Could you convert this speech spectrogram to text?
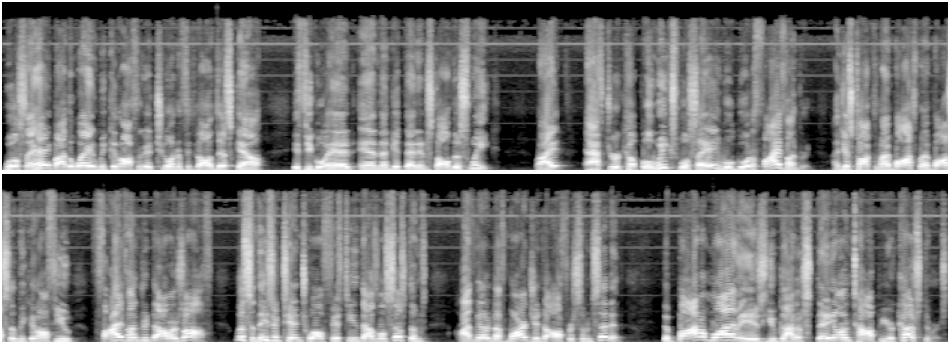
we'll say, hey, by the way, we can offer you a $250 discount if you go ahead and uh, get that installed this week, right? After a couple of weeks, we'll say, hey, we'll go to 500. I just talked to my boss. My boss said we can offer you $500 off. Listen, these are 10, 12, 15,000 systems. I've got enough margin to offer some incentive. The bottom line is you've got to stay on top of your customers.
